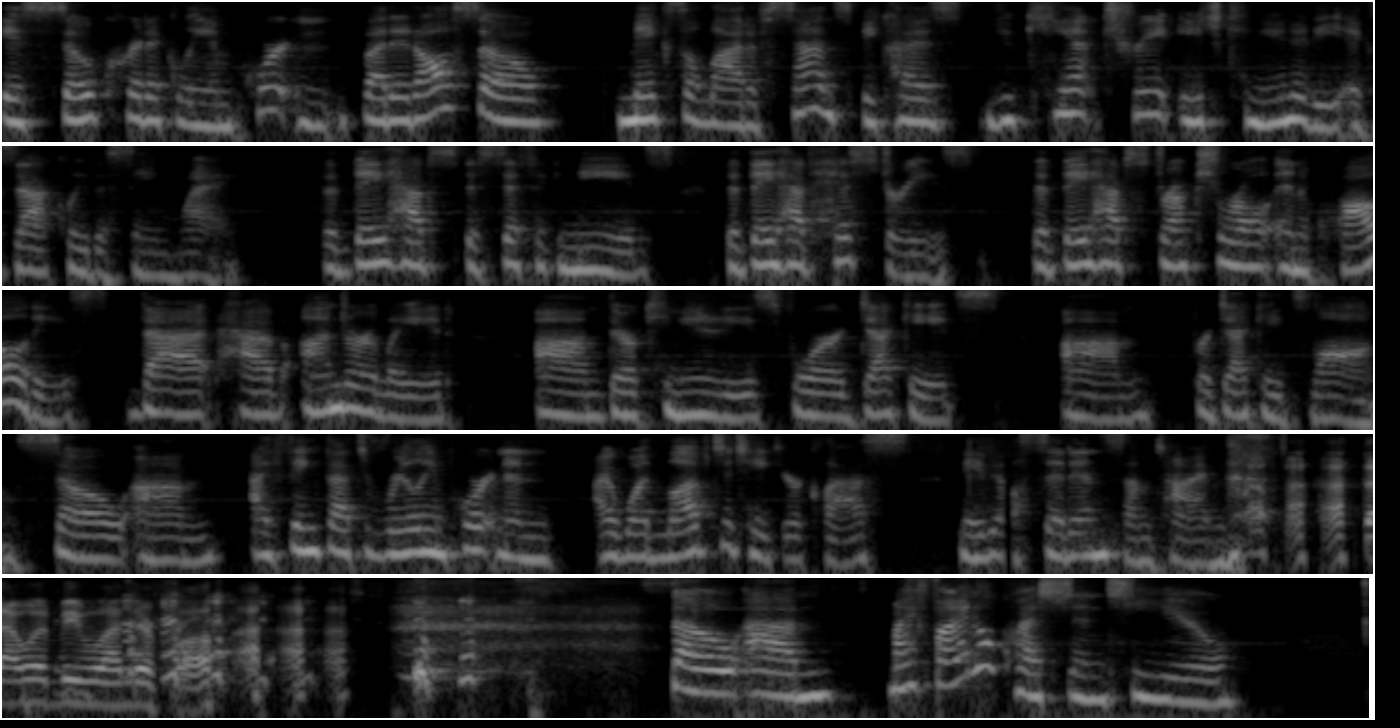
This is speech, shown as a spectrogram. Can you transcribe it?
is so critically important, but it also makes a lot of sense because you can't treat each community exactly the same way. That they have specific needs, that they have histories, that they have structural inequalities that have underlaid um, their communities for decades, um, for decades long. So um, I think that's really important, and I would love to take your class. Maybe I'll sit in sometime. that would be wonderful. so um, my final question to you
